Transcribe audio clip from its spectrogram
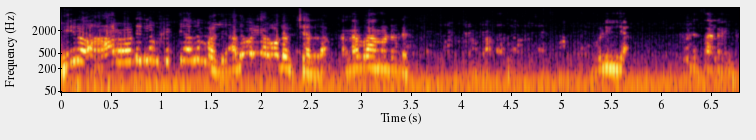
നീരോ ആ റോഡിലും കിട്ടിയാലും മതി. അതുവഴി അങ്ങോട്ട് വെച്ചല്ല അങ്ങനെ അങ്ങോട്ട് വിടില്ല ഇവിടെ സ്ഥലമില്ല.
